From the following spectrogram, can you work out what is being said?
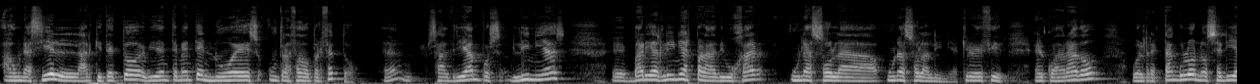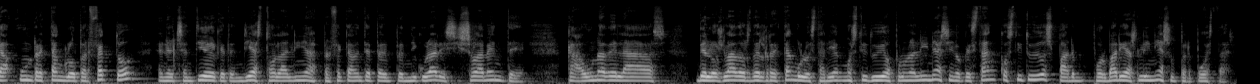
aún así, el arquitecto evidentemente no es un trazado perfecto. ¿eh? Saldrían pues líneas, eh, varias líneas para dibujar una sola, una sola línea. Quiero decir, el cuadrado o el rectángulo no sería un rectángulo perfecto en el sentido de que tendrías todas las líneas perfectamente perpendiculares y solamente cada una de las de los lados del rectángulo estarían constituidos por una línea, sino que están constituidos por varias líneas superpuestas,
